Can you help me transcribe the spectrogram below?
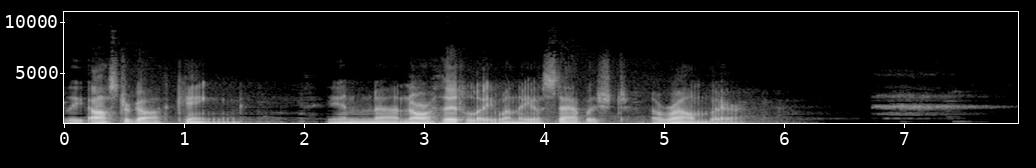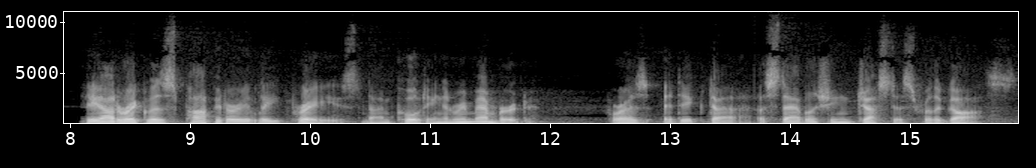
the Ostrogoth king in uh, North Italy when they established a realm there. Theodoric was popularly praised, and I'm quoting, and remembered for his edicta establishing justice for the Goths.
